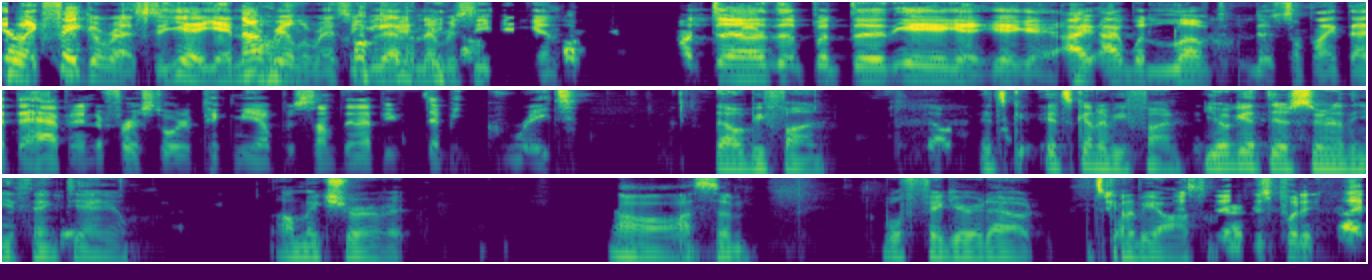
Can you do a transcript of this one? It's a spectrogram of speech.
yeah, like fake arrested. Yeah, yeah, not Oh, real arrested. You guys will never see me again. But uh, the, but the yeah, yeah, yeah, yeah, yeah. I, I would love to, something like that to happen in the first order. To pick me up or something. That'd be that'd be great. That would be fun. It's it's gonna be fun. You'll get there sooner than you think, Daniel. I'll make sure of it. Oh, awesome. We'll figure it out. It's gonna be awesome. Uh, just put aside,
